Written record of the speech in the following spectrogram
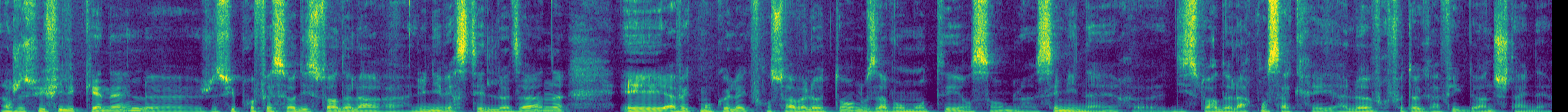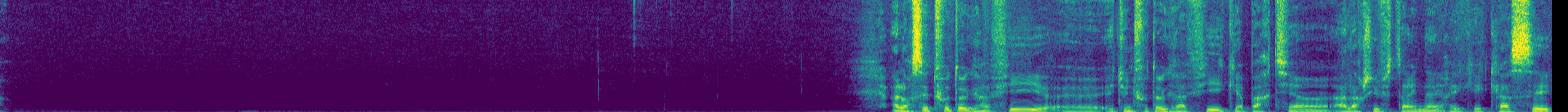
Alors, je suis Philippe Kennel, euh, je suis professeur d'histoire de l'art à l'Université de Lausanne et avec mon collègue François Valoton, nous avons monté ensemble un séminaire euh, d'histoire de l'art consacré à l'œuvre photographique de Hans Steiner. Alors cette photographie euh, est une photographie qui appartient à l'archive Steiner et qui est classée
